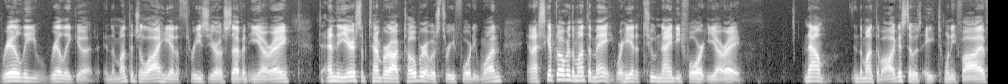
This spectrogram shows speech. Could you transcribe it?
really, really good. In the month of July, he had a 3.07 ERA. To end the year, September, October, it was 3.41, and I skipped over the month of May where he had a 2.94 ERA. Now, in the month of August, it was 8.25.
